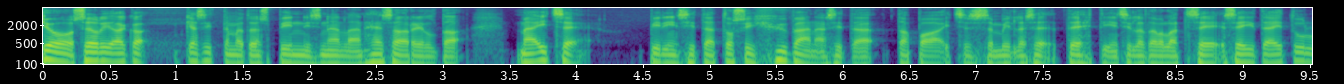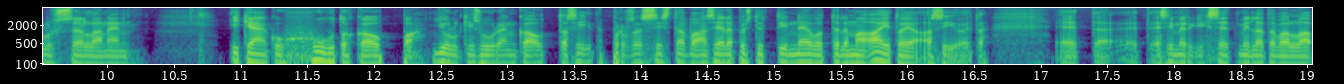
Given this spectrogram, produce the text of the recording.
Joo, se oli aika käsittämätön spinni sinällään Hesarilta. Mä itse pidin sitä tosi hyvänä sitä tapaa itse asiassa, millä se tehtiin sillä tavalla, että se, siitä ei tullut sellainen ikään kuin huutokauppa julkisuuden kautta siitä prosessista, vaan siellä pystyttiin neuvottelemaan aitoja asioita. Että, että esimerkiksi se, että millä tavalla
